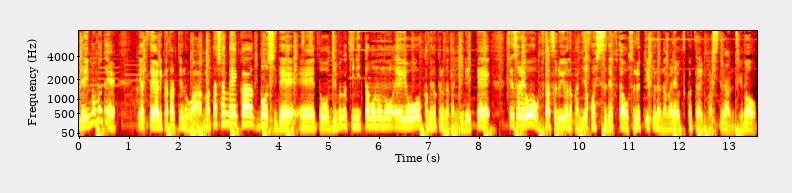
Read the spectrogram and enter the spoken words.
で今までやってたやり方っていうのは、まあ、他社メーカー同士で、えーと、自分が気に入ったものの栄養を髪の毛の中に入れてでそれを蓋するような感じで保湿で蓋をするっていう風な流れを作ったりとかしてたんですけど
